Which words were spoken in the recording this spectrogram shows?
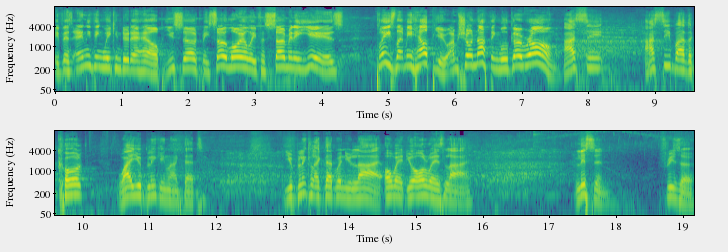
If there's anything we can do to help, you served me so loyally for so many years. Please let me help you. I'm sure nothing will go wrong. I see, I see by the cold. Why are you blinking like that? You blink like that when you lie. Oh wait, you always lie. Listen, Friezo,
